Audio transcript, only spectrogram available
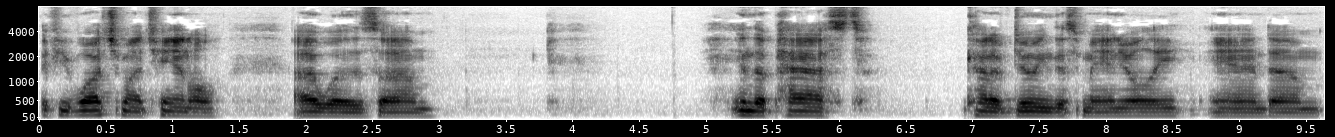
if you've watched my channel, I was um, in the past kind of doing this manually, and um,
